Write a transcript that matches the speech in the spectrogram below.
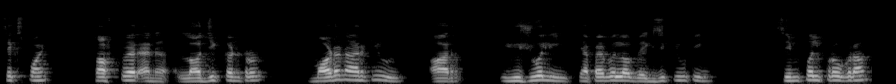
Six point software and logic control. Modern RTUs are usually capable of executing simple program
